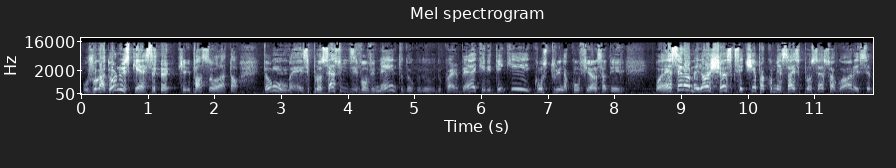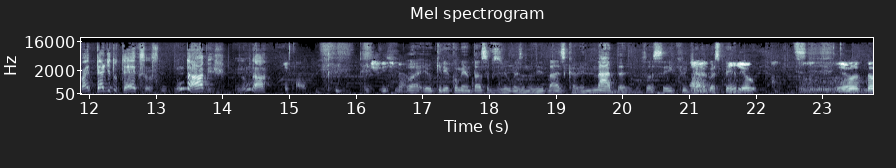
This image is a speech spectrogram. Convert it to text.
O jogador não esquece né, que ele passou lá tal. Então, esse processo de desenvolvimento do, do, do quarterback, ele tem que ir construindo a confiança dele. Pô, essa era a melhor chance que você tinha para começar esse processo agora. E você vai e perde do Texas. Não dá, bicho. Não dá. É difícil mesmo. Ó, eu queria comentar sobre esse jogo, mas eu não vi basicamente nada. Eu só sei que o É, Jaguars perdeu. eu. Eu tô.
